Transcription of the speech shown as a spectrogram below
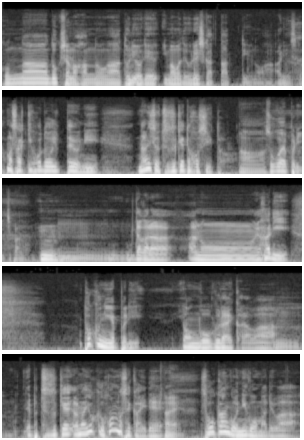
こんな読者の反応がとりわけ今まで嬉しかったっていうのはありますか、まあ先ほど言ったように何しろ続けてほしいと、ああそこがやっぱり一番。うん。うん。だからあのーやはり特にやっぱり4号ぐらいからは、うん。やっぱ続けあのよく本の世界ではい。創刊号2号までは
